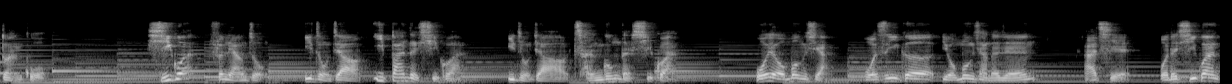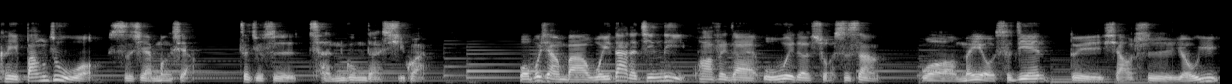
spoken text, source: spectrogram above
断过。习惯分两种，一种叫一般的习惯，一种叫成功的习惯。我有梦想，我是一个有梦想的人，而且我的习惯可以帮助我实现梦想，这就是成功的习惯。我不想把伟大的精力花费在无谓的琐事上。我没有时间对小事犹豫，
